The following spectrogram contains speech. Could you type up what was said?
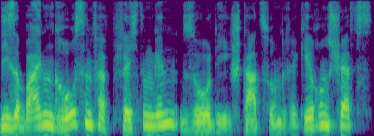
Diese beiden großen Verpflichtungen, so die Staats- und Regierungschefs,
